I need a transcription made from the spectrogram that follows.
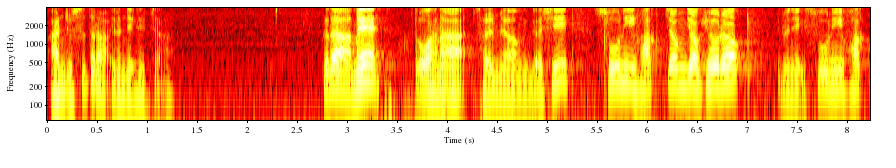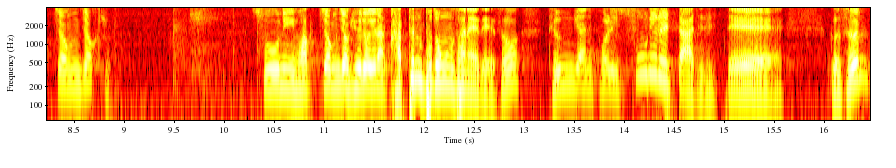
안주 쓰더라 이런 얘기를 했잖아 그 다음에 또 하나 설명한 것이 순위 확정적 효력 이런 얘기 순위 확정적 효력 순위 확정적 효력이랑 같은 부동산에 대해서 등기한 권리 순위를 따질 때 그것은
